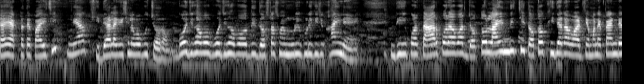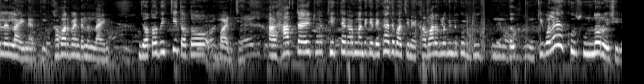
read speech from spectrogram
যাই একটাতে পাইছি। নিয়ে আর খিদে লাগিয়েছিল বাবু চরম। ভোজ খাব ভোজ খাব দিয়ে দশটার সময় মুড়ি ফুড়ি কিছু খাই নেই। দিয়ে পর তারপর আবার যত লাইন দিচ্ছি, তত খিদেটা বাড়ছে মানে প্যান্ডেলের লাইন আর কি, খাবার প্যান্ডেলের লাইন। যত দিচ্ছি, তত বাড়ছে। আর হাতটা একটু ঠিকঠাক আপনাদেরকে দেখাতে পারছি না, খাবারগুলো কিন্তু খুব কী বলে, খুব সুন্দর হয়েছিল।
